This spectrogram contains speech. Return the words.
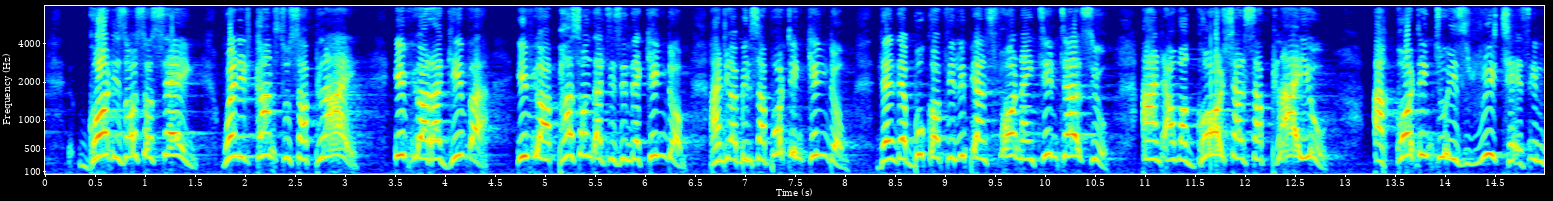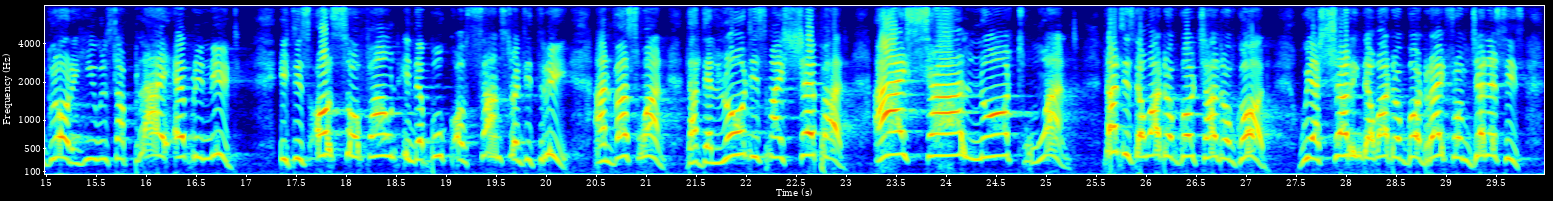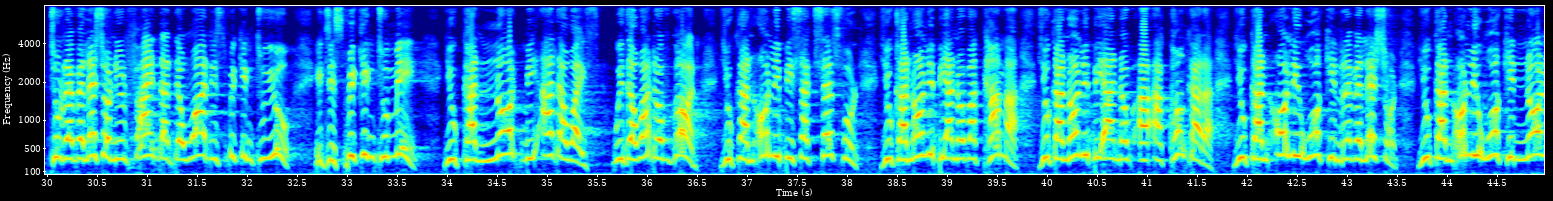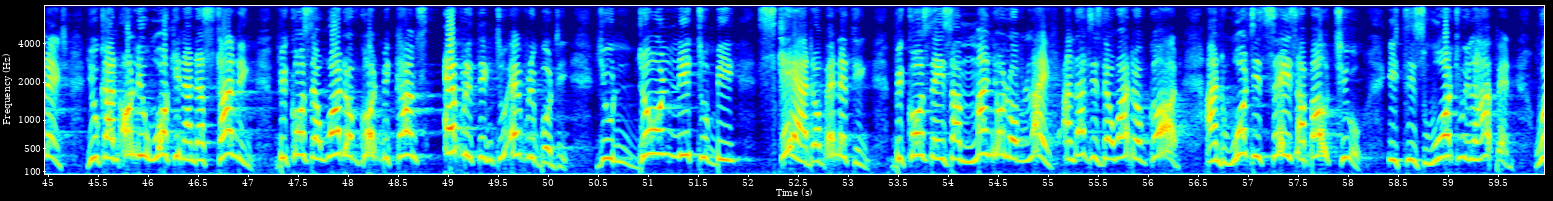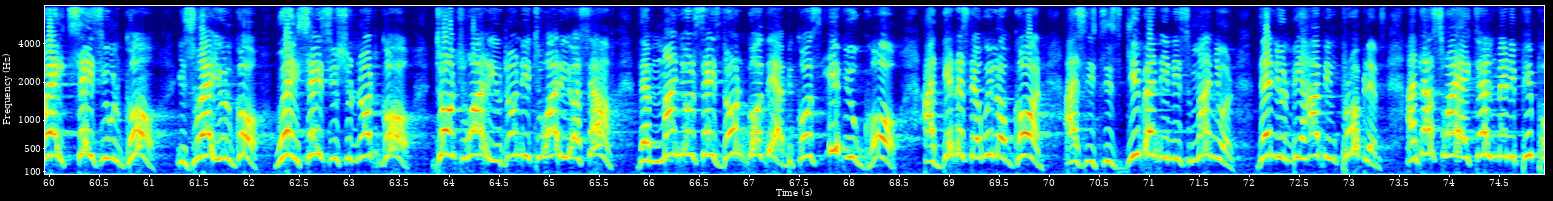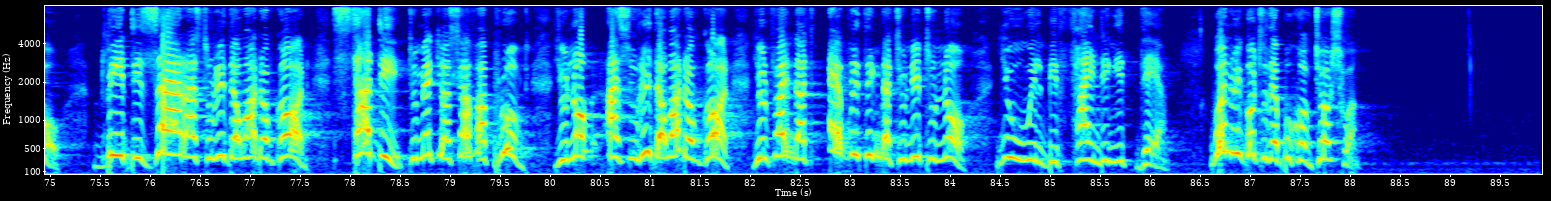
God is also saying, when it comes to supply, if you are a giver, if you are a person that is in the kingdom and you have been supporting kingdom, then the book of Philippians 4:19 tells you, and our God shall supply you according to his riches in glory. He will supply every need. It is also found in the book of Psalms 23 and verse 1 that the Lord is my shepherd, I shall not want. That is the word of God, child of God. We are sharing the word of God right from Genesis to Revelation. You'll find that the word is speaking to you, it is speaking to me. You cannot be otherwise with the word of God. You can only be successful. You can only be an overcomer. You can only be an, a, a conqueror. You can only walk in revelation. You can only walk in knowledge. You can only walk in understanding because the word of God becomes everything to everybody. You don't need to be scared of anything because there is a manual of life, and that is the word of God. And what it says about you, it is what will happen. Where it says you will go is where you'll go. Where it says you should not go, don't worry. You don't need to worry yourself. The manual says don't go there because if you go against the will of God as it is given in His manual, then you'll be having problems. And that's why I tell many people be desirous to read the Word of God. Study to make yourself approved. You know, as you read the Word of God, you'll find that everything that you need to know, you will be finding it there. When we go to the book of Joshua,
